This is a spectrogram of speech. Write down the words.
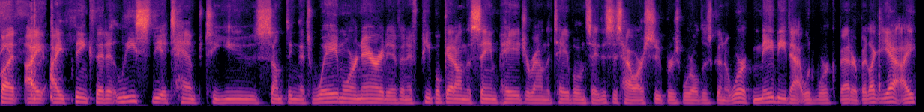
but I I think that at least the attempt to use something that's way more narrative, and if people get on the same page around the table and say this is how our supers world is going to work, maybe that would work better. But like, yeah, I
